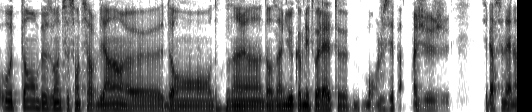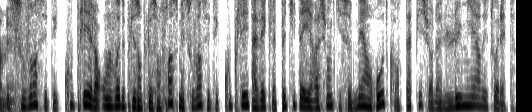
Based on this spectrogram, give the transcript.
autant besoin de se sentir bien euh, dans, dans un dans un lieu comme les toilettes? Bon, je sais pas. Moi, je, je c'est personnel. Hein, mais... Souvent, c'était couplé. Alors, on le voit de plus en plus en France, mais souvent, c'était couplé avec la petite aération qui se met en route quand t'appuies sur la lumière des toilettes.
